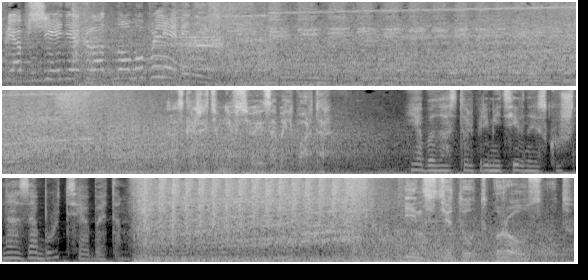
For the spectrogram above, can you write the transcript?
приобщения к родному племени. Расскажите мне все, Изабель Портер. Я была столь примитивна и скучна, забудьте об этом. Институт Роузвуд.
